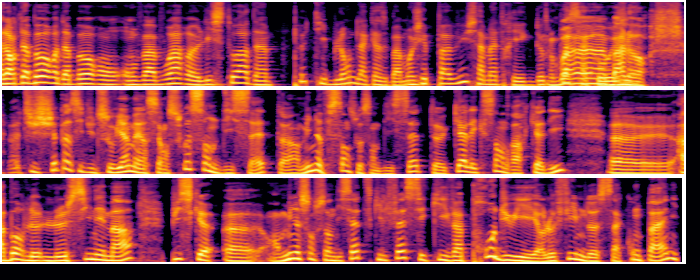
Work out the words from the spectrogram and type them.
Alors d'abord, d'abord, on, on va voir euh, l'histoire d'un petit blond de la Casbah. Moi, j'ai pas vu, ça m'intrigue. De quoi Bah, ça cause bah alors, euh, tu, je sais pas si tu te souviens, mais c'est en 77, hein, en 1977, euh, qu'Alexandre Arcadi euh, aborde le, le cinéma, puisque euh, en 1977, ce qu'il fait, c'est qu'il va produire le film de sa compagne,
